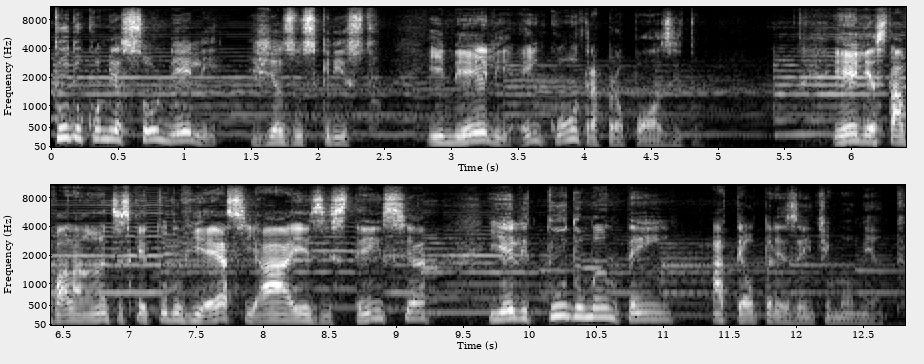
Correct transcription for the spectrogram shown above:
tudo começou nele, Jesus Cristo, e nele encontra propósito. Ele estava lá antes que tudo viesse à existência e ele tudo mantém até o presente momento.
